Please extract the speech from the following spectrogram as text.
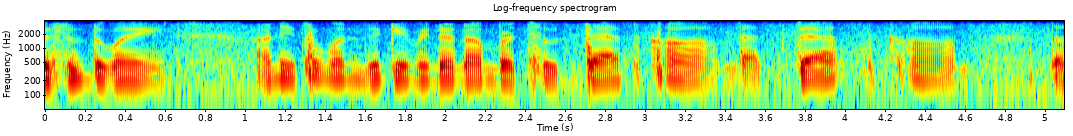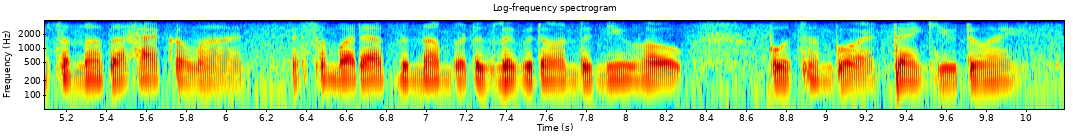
This is Dwayne. I need someone to give me the number to DEATHCOM. That's DEATHCOM. That's another hacker line. If somebody has the number, to leave it on the New Hope bulletin board. Thank you, Dwayne.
